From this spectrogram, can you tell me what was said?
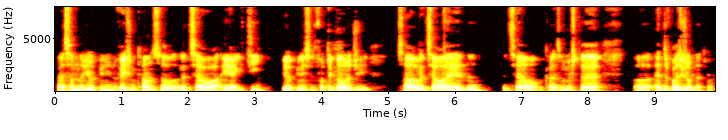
care înseamnă European Innovation Council, rețeaua AIT, European Institute for Technology, sau rețeaua EN, rețeaua care se numește uh, Enterprise Europe Network.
